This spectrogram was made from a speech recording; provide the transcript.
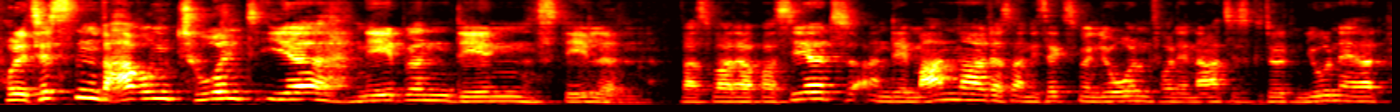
Polizisten, warum turnt ihr neben den Stelen? Was war da passiert? An dem Mahnmal, das an die 6 Millionen von den Nazis getöteten Juden erinnert,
